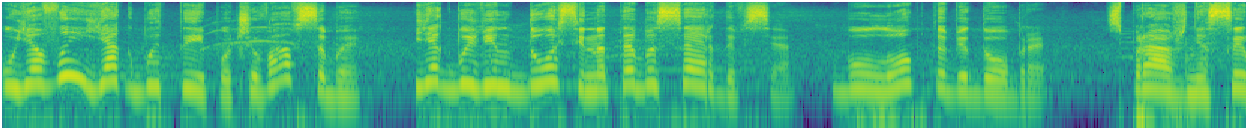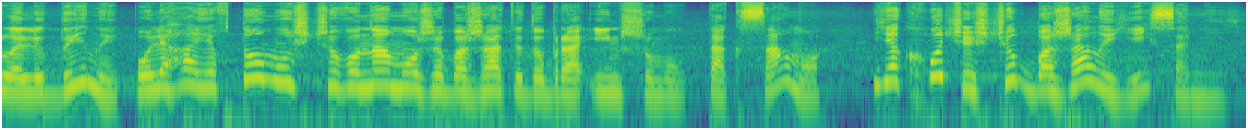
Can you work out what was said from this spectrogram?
Уяви, як би ти почував себе, якби він досі на тебе сердився. Було б тобі добре. Справжня сила людини полягає в тому, що вона може бажати добра іншому так само, як хоче, щоб бажали їй самій.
